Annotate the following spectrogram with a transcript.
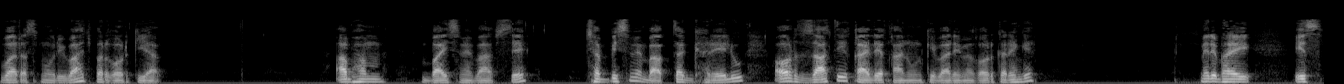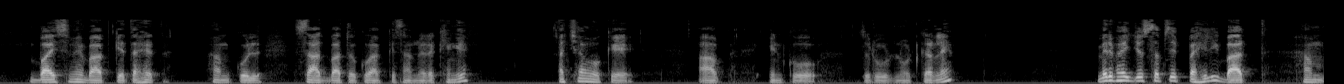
و رسم و رواج پر غور کیا۔ اب ہم بائیسویں باپ سے چھبیسویں باپ تک گھریلو اور ذاتی قاعدے قانون کے بارے میں غور کریں گے۔ میرے بھائی، اس بائیسویں باپ کے تحت ہم کل سات باتوں کو آپ کے سامنے رکھیں گے۔ اچھا ہو کہ آپ ان کو ضرور نوٹ کر لیں۔ میرے بھائی، جو سب سے پہلی بات ہم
